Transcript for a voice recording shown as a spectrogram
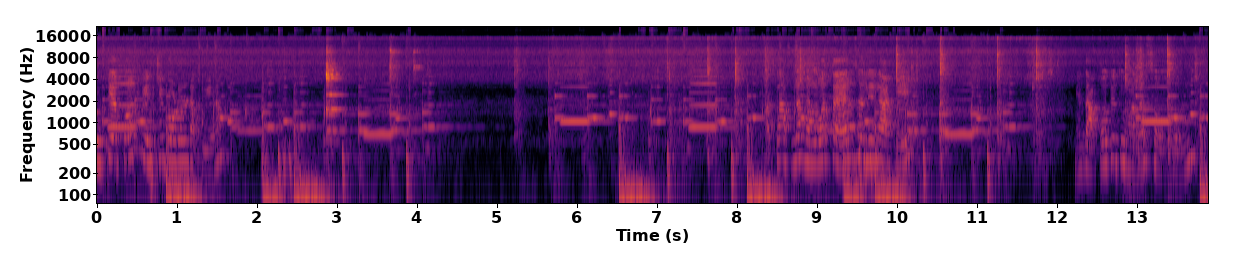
शेवटी आपण वेलची पावडर टाकूया. आता आपला हलवा तयार झालेला आहे. मी दाखवते तुम्हाला सर्व करून.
